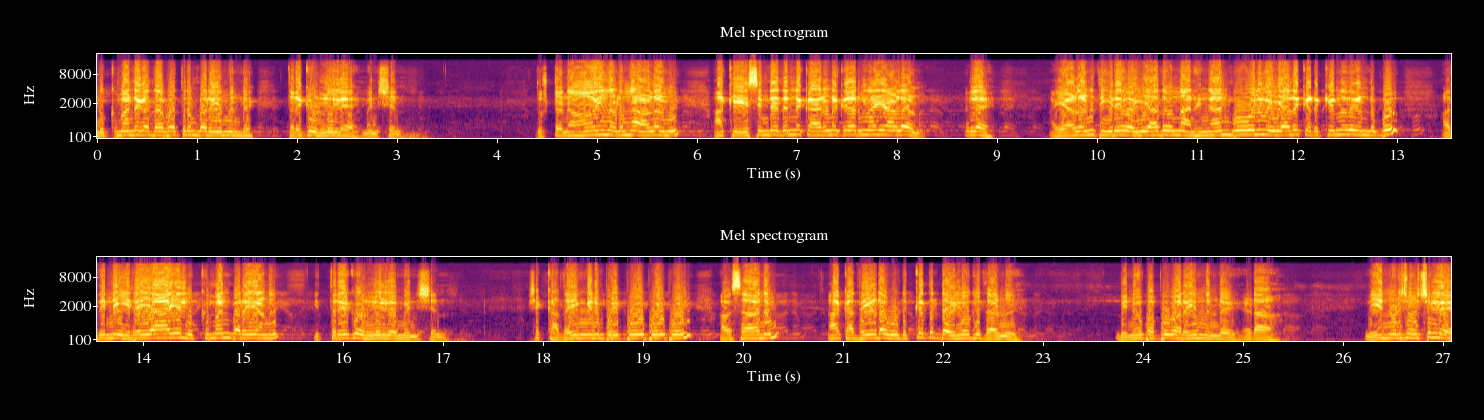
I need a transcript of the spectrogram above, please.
ലുക്മാന്റെ കഥാപാത്രം പറയുന്നുണ്ട് ഇത്രയൊക്കെ ഉള്ളൂല്ലേ മനുഷ്യൻ? ദുഷ്ടനായി നടന്ന ആളാണ്. ആ കേസിന്റെ തന്നെ കാരണക്കാരനായ ആളാണ് അല്ലേ? അയാളാണ് തീരെ വയ്യാതെ വന്ന് അനങ്ങാൻ പോലും വയ്യാതെ കിടക്കുന്നത് കണ്ടപ്പോൾ അതിന് ഇരയായ ലുക്മാൻ പറയാണ് ഇത്രയൊക്കെ ഉള്ളില്ലേ മനുഷ്യൻ? പക്ഷെ കഥ ഇങ്ങനെ പോയി പോയി പോയി പോയി അവസാനം ആ കഥയുടെ ഒടുക്കത്തെ ഡയലോഗ് ഇതാണ്. ബിനു പപ്പു പറയുന്നുണ്ട് എടാ നീ എന്നോട് ചോദിച്ചില്ലേ?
